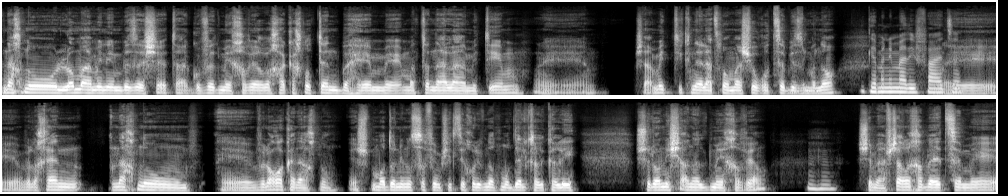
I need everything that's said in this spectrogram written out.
אנחנו לא מאמינים בזה שאתה גובה דמי חבר ואחר כך נותן בהם אה, מתנה לעמיתים, שהעמית יקנה לעצמו מה שהוא רוצה בזמנו. גם אני מעדיפה את זה. ולכן אנחנו אה, ולא רק אנחנו, יש מועדונים נוספים שהצליחו לבנות מודל כלכלי שלא נשען על דמי חבר, שמאפשר לך בעצם אה,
